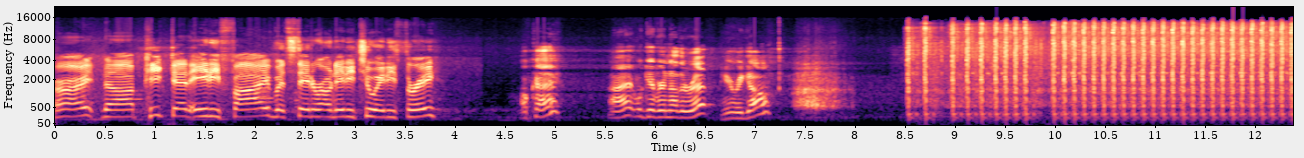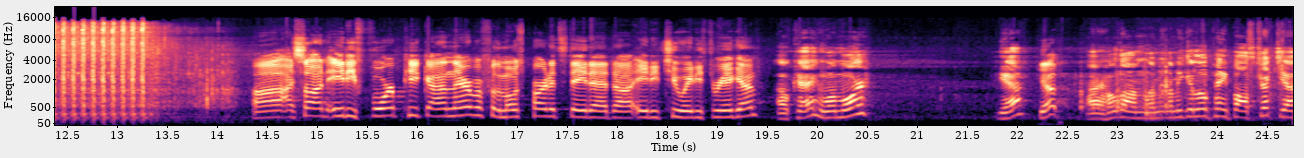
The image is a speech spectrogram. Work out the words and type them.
All right, uh, peaked at 85, but stayed around 82, 83. Okay. All right, we'll give her another rip. Here we go. Uh, I saw an 84 peak on there, but for the most part it stayed at uh, 82, 83 again. Okay, one more. Yeah? Yep. All right, hold on. Let me let me get a little paintball. Tricked you.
